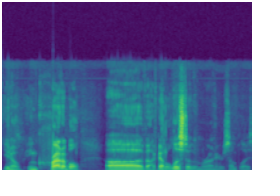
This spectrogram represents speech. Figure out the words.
you know incredible. Uh, I've got a list of them around here someplace.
